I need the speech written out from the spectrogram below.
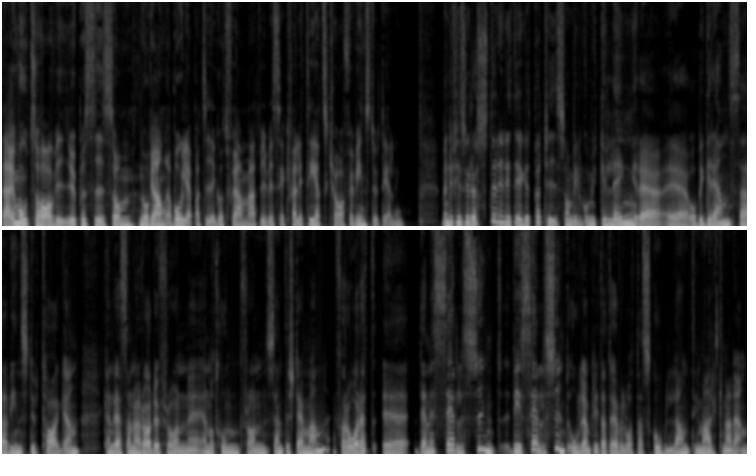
däremot så har vi ju precis som några andra borgerliga partier gått fram med att vi vill se kvalitetskrav för vinstutdelning. Men det finns ju röster i ditt eget parti som vill gå mycket längre eh, och begränsa vinstuttagen. Jag kan läsa några rader från eh, en motion från Centerstämman förra året. Eh, den är sällsynt, det är sällsynt olämpligt att överlåta skolan till marknaden.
